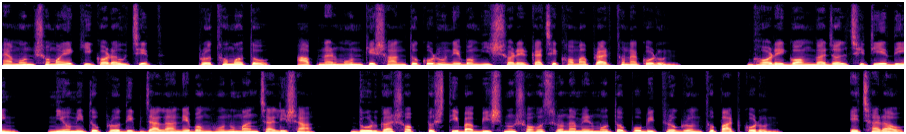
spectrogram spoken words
এমন সময়ে কি করা উচিত? প্রথমত, আপনার মনকে শান্ত করুন এবং ঈশ্বরের কাছে ক্ষমা প্রার্থনা করুন। ঘরে গঙ্গাজল ছিটিয়ে দিন, নিয়মিত প্রদীপ জ্বালান এবং হনুমান চালিসা দুর্গা সপ্তষ্ঠী বা বিষ্ণু সহস্রনামের মতো পবিত্র গ্রন্থ পাঠ করুন। এছাড়াও,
